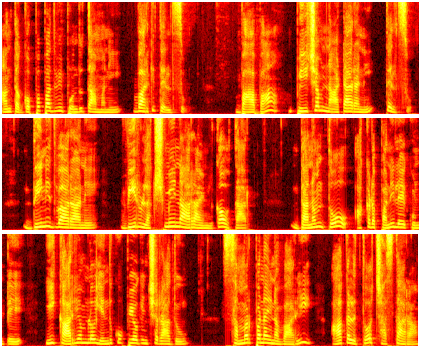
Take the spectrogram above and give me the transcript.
అంత గొప్ప పదవి పొందుతామని వారికి తెలుసు. బాబా బీజం నాటారని తెలుసు. దీని ద్వారానే వీరు లక్ష్మీనారాయణులుగా అవుతారు. ధనంతో అక్కడ పని లేకుంటే ఈ కార్యంలో ఎందుకు ఉపయోగించరాదు? సమర్పణైన వారి ఆకలితో చస్తారా?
